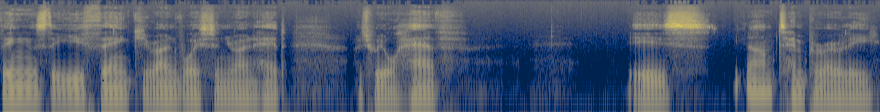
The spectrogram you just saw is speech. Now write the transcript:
things that you think, your own voice in your own head, which we all have, is, you know, I'm temporarily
